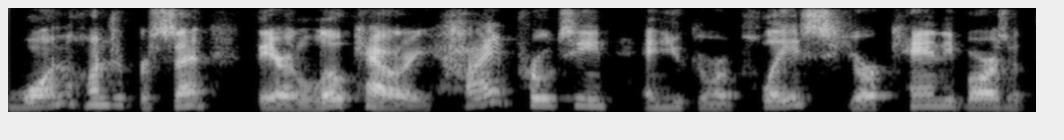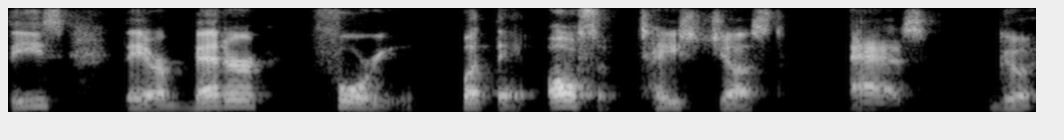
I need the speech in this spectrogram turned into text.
100%. They are low calorie, high protein, and you can replace your candy bars with these. They are better for you, but they also taste just as good.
